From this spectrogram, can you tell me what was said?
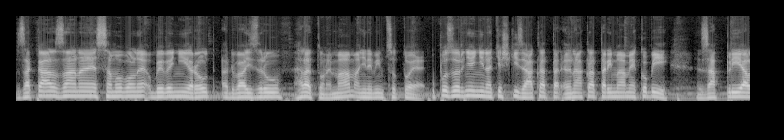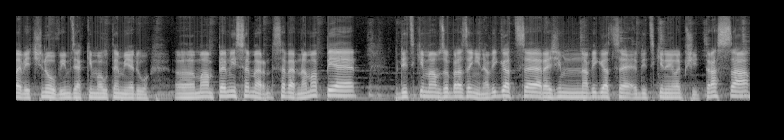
Zakázané samovolné objevení Road Advisoru, hele to nemám, ani nevím co to je. Upozornění na těžký základ, náklad tady mám jakoby zaplý, ale většinou vím s jakým autem jedu. Uh, mám pevný sever, sever na mapě, Vždycky mám zobrazení navigace, režim navigace je vždycky nejlepší trasa,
